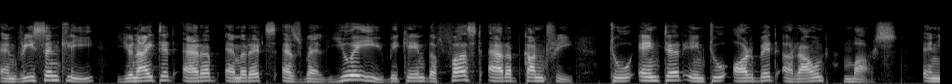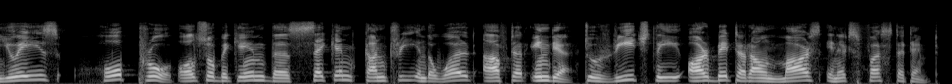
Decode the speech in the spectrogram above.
and recently United Arab Emirates as well. UAE became the first Arab country to enter into orbit around Mars. And UAE's Hope probe also became the second country in the world after India to reach the orbit around Mars in its first attempt.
